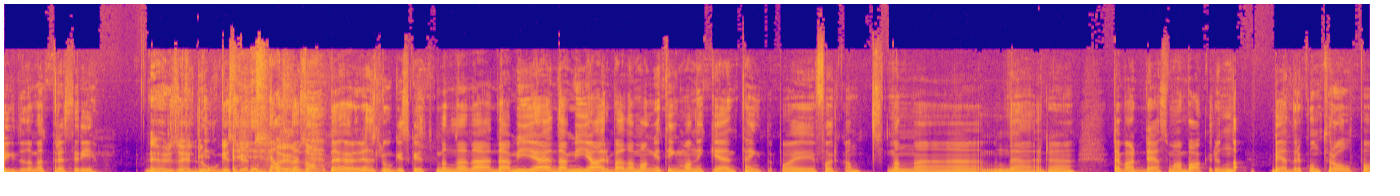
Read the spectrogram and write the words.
bygde de et presseri. Det høres jo helt logisk ut Ja, det sånn. Det høres logisk ut, men det er, det er, mye, det er mye arbeid. Det er mange ting man ikke tenkte på i forkant. Men, eh, men det, er, eh, det var det som var bakgrunnen, da. Bedre kontroll på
